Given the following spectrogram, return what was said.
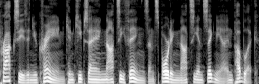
Proxies in Ukraine can keep saying Nazi things and sporting Nazi insignia in public.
